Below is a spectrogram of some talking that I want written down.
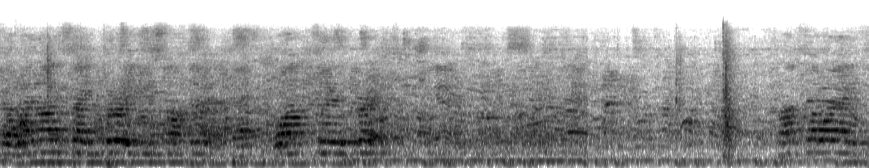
so when I say three, you stop doing it, okay? One, two, three. That's the way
